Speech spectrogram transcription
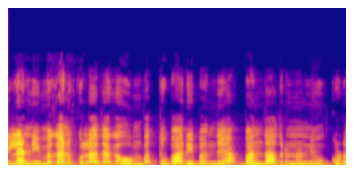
ಇಲ್ಲ, ನಿಮಗೆ ಅನುಕೂಲ ಆದಾಗ ಒಂಬತ್ತು ಬಾರಿ ಬಂದೆ ಬಂದಾದ್ರೂ ನೀವು ಕೂಡ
